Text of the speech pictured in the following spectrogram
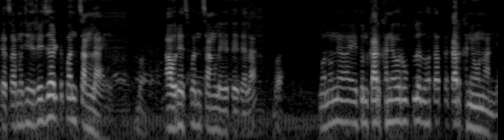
त्याचा म्हणजे रिझल्ट पण चांगला आहे बर. आवरेज पण चांगलं येते त्याला बर. म्हणून अं, इथून कारखान्यावर उपलब्ध होतात तर कारखान्याहून आणले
